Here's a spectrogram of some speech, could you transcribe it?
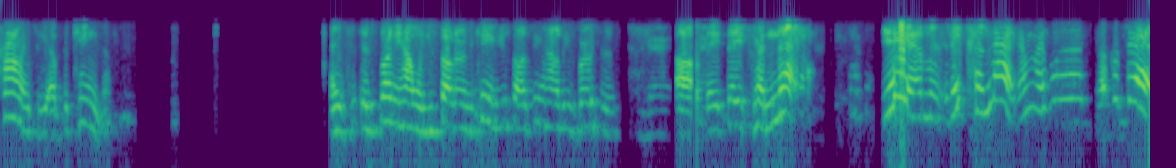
currency of the kingdom. It's, it's funny how when you start learning the kingdom, you start seeing how these verses uh, they they connect. Yeah, I mean they connect. I'm like, what? Look at that.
